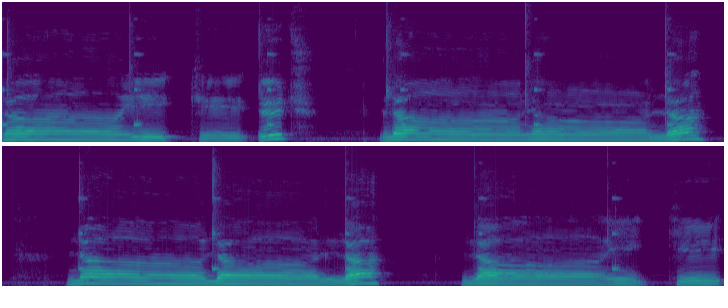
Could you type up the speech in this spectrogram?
la 2 3 La la la La la la La 2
